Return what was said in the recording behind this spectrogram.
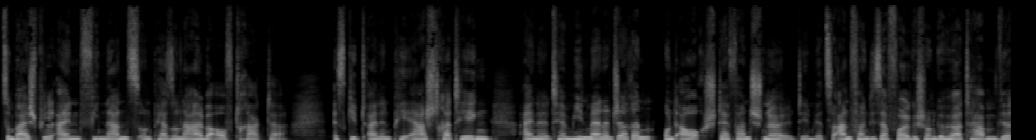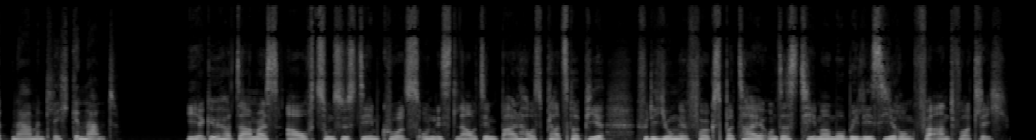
zum Beispiel ein Finanz- und Personalbeauftragter. Es gibt einen PR-Strategen, eine Terminmanagerin und auch Stefan Schnöll, den wir zu Anfang dieser Folge schon gehört haben, wird namentlich genannt. Er gehört damals auch zum Systemkurs und ist laut dem Ballhausplatzpapier für die junge Volkspartei und das Thema Mobilisierung verantwortlich.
